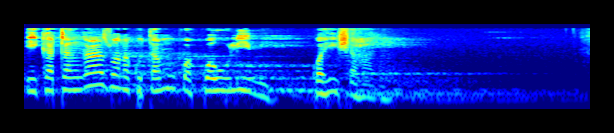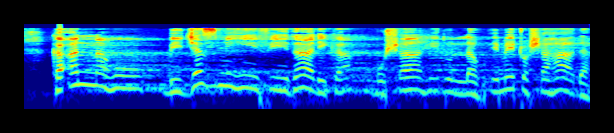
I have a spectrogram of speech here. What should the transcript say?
ikatangazwa na kutamkwa kwa ulimi kwa hii shahada kaannahu bijazmihi fi dhalika mushahidun lahu imeitwa shahada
